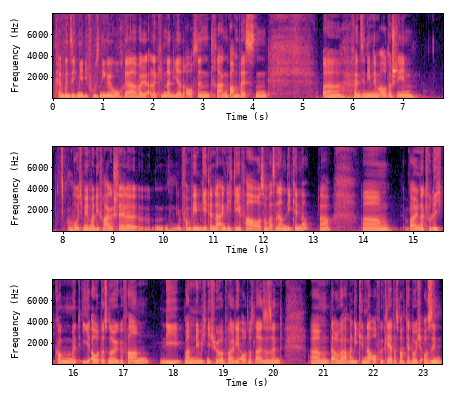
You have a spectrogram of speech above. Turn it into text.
krempeln sich mir die Fußnägel hoch, ja, weil alle Kinder, die da drauf sind, tragen Warmwesten. Äh, wenn sie neben dem Auto stehen, wo ich mir immer die Frage stelle, von wem geht denn da eigentlich die Gefahr aus und was lernen die Kinder? Ja? Ähm, weil natürlich kommen mit E-Autos neue Gefahren, die man nämlich nicht hört, weil die Autos leise sind. Ähm, darüber hat man die Kinder aufgeklärt. Das macht ja durchaus Sinn,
